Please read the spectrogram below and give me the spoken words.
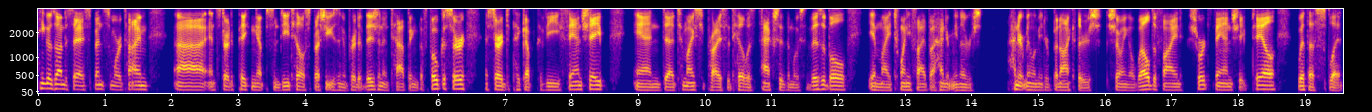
He goes on to say, I spent some more time uh, and started picking up some detail, especially using averted vision and tapping the focuser. I started to pick up the V fan shape. And uh, to my surprise, the tail was actually the most visible in my 25 by 100 millimeters 100 millimeter binoculars, showing a well defined short fan shaped tail with a split.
